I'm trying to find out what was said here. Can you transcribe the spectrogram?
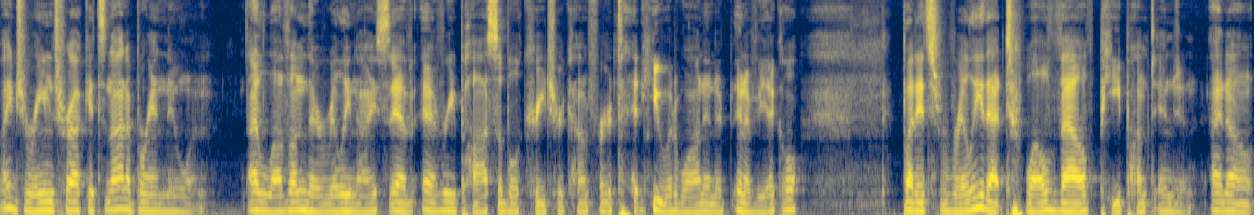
my dream truck. It's not a brand new one. I love them. They're really nice. They have every possible creature comfort that you would want in a in a vehicle. But it's really that 12 valve P pumped engine. I don't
